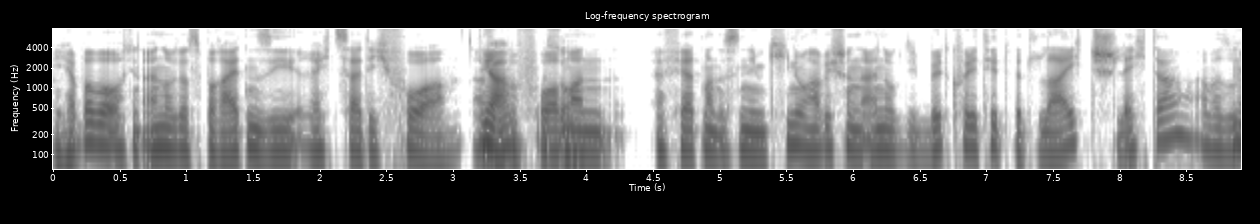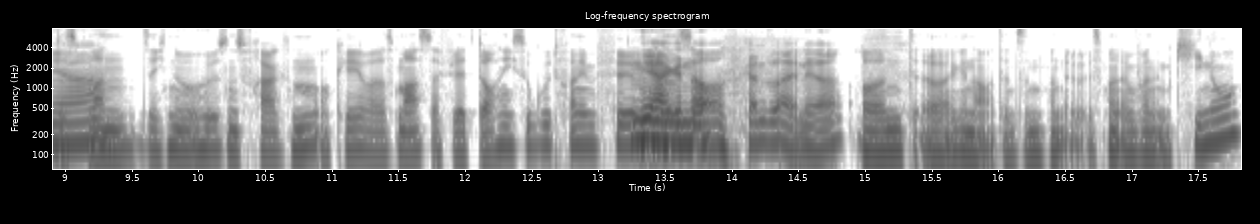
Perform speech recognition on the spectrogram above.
Ich habe aber auch den Eindruck, das bereiten sie rechtzeitig vor. Also Ja, bevor so. man erfährt, man ist in dem Kino, habe ich schon den Eindruck, die Bildqualität wird leicht schlechter, aber so, dass Ja. man sich nur höchstens fragt, hm, okay, war das Master vielleicht doch nicht so gut von dem Film? Ja, genau. Kann sein, ja. So. Und äh, genau, dann sind man, ist man irgendwann im Kino.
